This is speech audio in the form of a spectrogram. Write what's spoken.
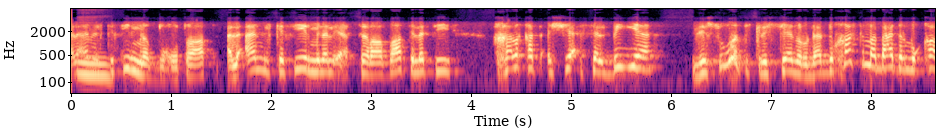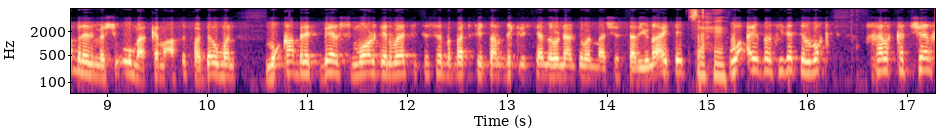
الآن مم. الكثير من الضغوطات، الآن الكثير من الاعتراضات التي خلقت أشياء سلبية لصورة كريستيانو رونالدو خاصة ما بعد المقابلة المشؤومة كما أصفها دوما مقابلة بيرس مورغان والتي تسببت في طرد كريستيانو رونالدو من مانشستر يونايتد. صحيح. وأيضا في ذات الوقت خلقت شرخ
